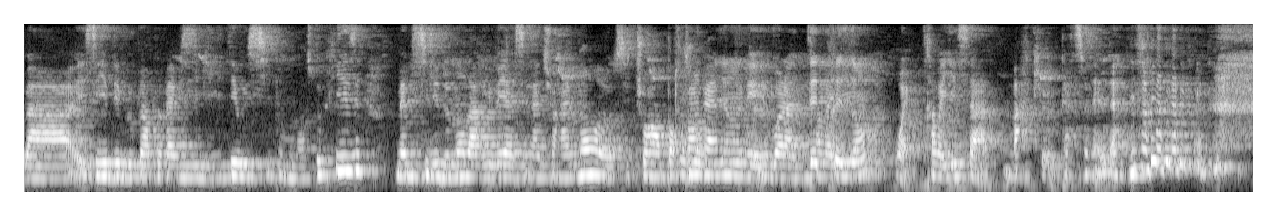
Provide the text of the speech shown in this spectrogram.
bah, essayer de développer un peu ma visibilité aussi pour mon entreprise, même si les demandes arrivaient assez naturellement, c'est toujours important toujours voilà, d'être présent. Ouais, travailler sa marque personnelle.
